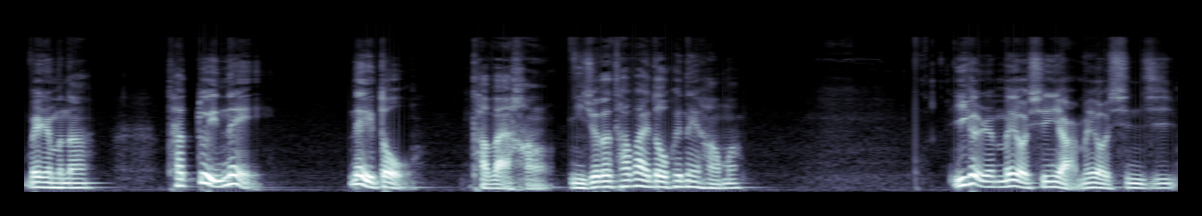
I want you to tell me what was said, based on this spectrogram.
为什么呢？他对内内斗，他外行。你觉得他外斗会内行吗？一个人没有心眼儿，没有心机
